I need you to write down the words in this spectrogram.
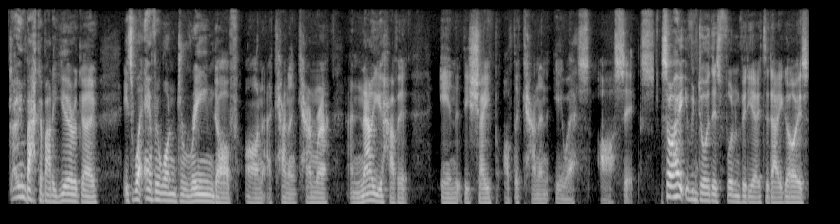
going back about a year ago, is what everyone dreamed of on a Canon camera. And now you have it in the shape of the Canon EOS R6. So I hope you've enjoyed this fun video today, guys,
